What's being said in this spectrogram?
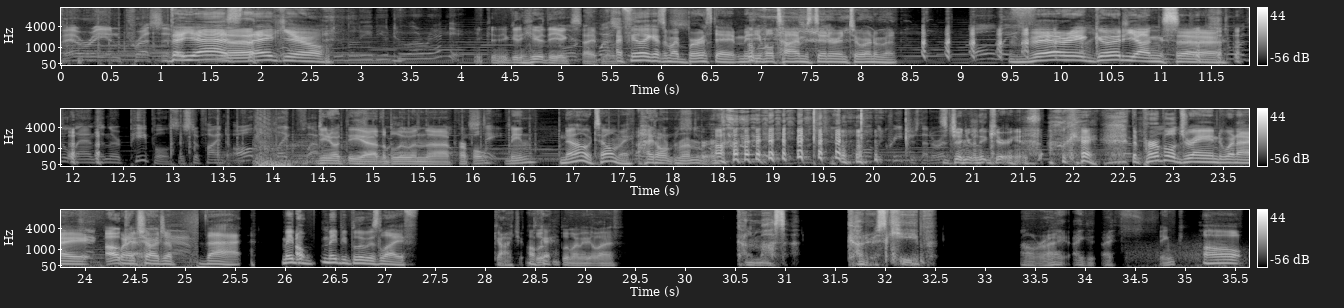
Very impressive. the yes, Yeah. thank you. I do believe you two are ready. You can you can hear the excitement. I feel like it's my birthday at Medieval Times Dinner and Tournament. Always Very good, young sir. Restore the lands and their peoples is to find all the plague flowers. Do you know what the uh, the blue and the purple mean? No, tell me. I don't remember. All the creatures that are It's genuinely curious. Okay, the purple drained when I when I charge up that. Maybe Oh. maybe blue is life. Gotcha. Blue, Okay. blue might be alive. Kalmasa, Cutter's Keep. All right, I, I think. Oh,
